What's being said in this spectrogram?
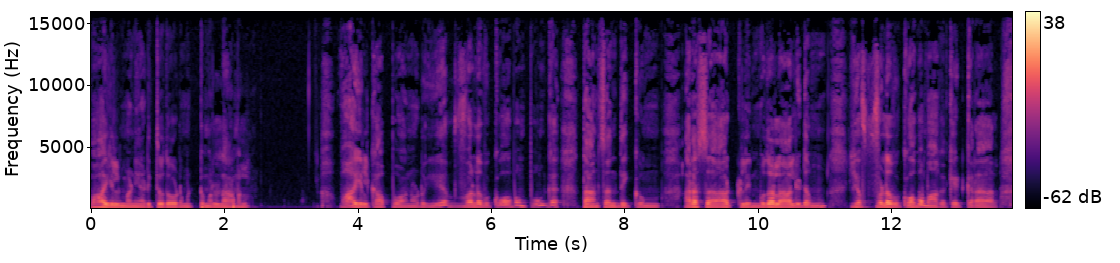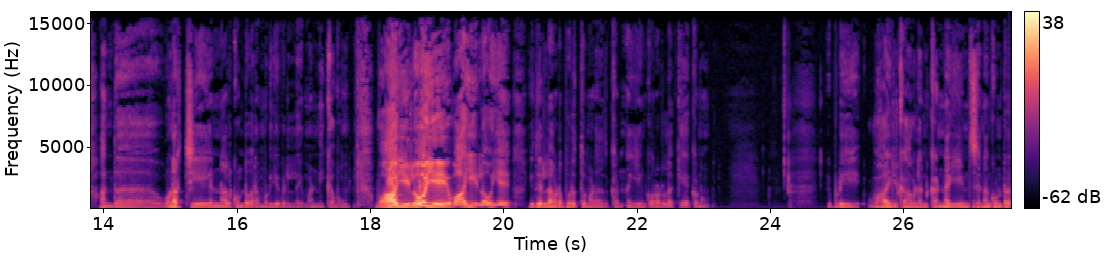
வாயில் மணி அடித்ததோடு மட்டுமல்லாமல் வாயில் காப்பானோடு எவ்வளவு கோபம் பொங்க தான் சந்திக்கும் அரச ஆட்களின் முதல் ஆளிடம் எவ்வளவு கோபமாக கேட்கிறார் அந்த உணர்ச்சியை என்னால் கொண்டு வர முடியவில்லை மன்னிக்கவும். வாயிலோயே வாயிலோயே. இதெல்லாம் கூட பொருத்தமாடாது. கண்ணகியின் குரலில் கேட்கணும். இப்படி வாயில் காவலன் கண்ணகியின் சினங்கொன்ற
